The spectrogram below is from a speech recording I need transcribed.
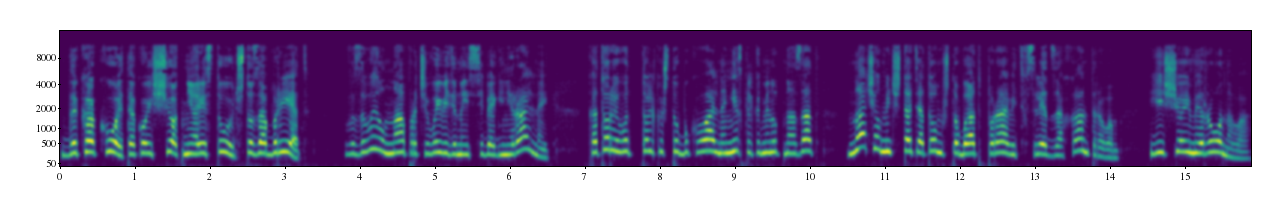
«Да какой такой счет не арестуют? Что за бред?» Взвыл напрочь выведенный из себя генеральный, который вот только что буквально несколько минут назад начал мечтать о том, чтобы отправить вслед за Хантеровым еще и Миронова,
